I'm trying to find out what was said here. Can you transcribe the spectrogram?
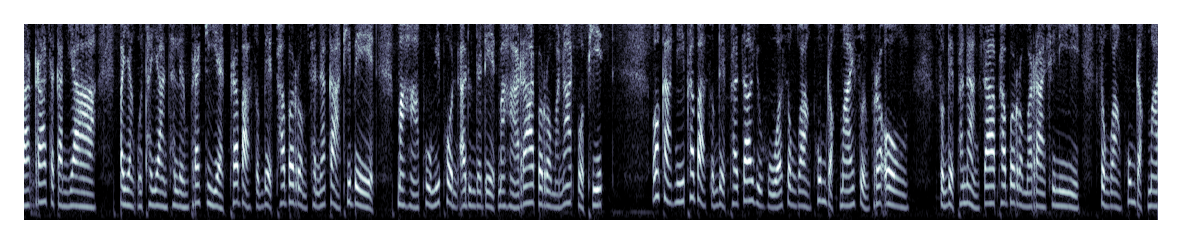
รัตนราชกัญญา ไปยังอุทยานเฉลิมพระเกียรติ พระบาทสมเด็จพระบรมชนากาธิเบศร มหาภูมิพล อดุลยเดชมหาราชบรมนาถบพิตร โอกาสนี้พระบาทสมเด็จพระเจ้าอยู่หัวทรงวางพุ่มดอกไม้ส่วนพระองค์ สมเด็จพระนางเจ้าพระบรมราชินี ทรงวางพุ่มดอกไม้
